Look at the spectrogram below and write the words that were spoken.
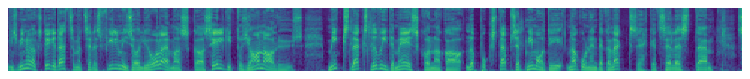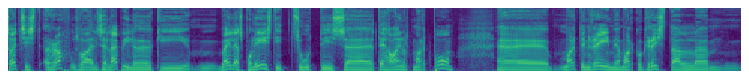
mis minu jaoks kõige tähtsam, et selles filmis oli olemas ka selgitus ja analüüs, miks läks Lõvide meeskonnaga lõpuks täpselt niimoodi, nagu nendega läks, ehk et sellest äh, satsist rahvusvahelise läbilöögi väljaspool Eestit suutis teha ainult Mart Poom. Martin Reim ja Marko Krist aastal ähm,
